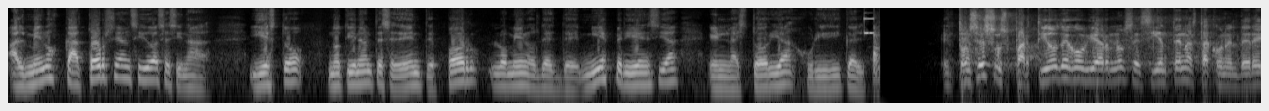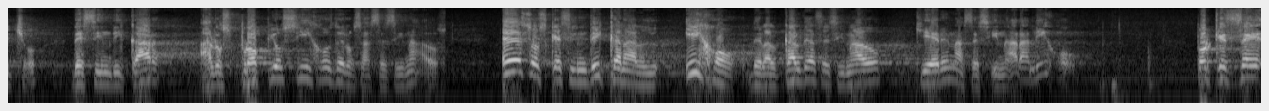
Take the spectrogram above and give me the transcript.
Al menos 14 han sido asesinadas. Y esto no tiene antecedentes, por lo menos desde mi experiencia en la historia jurídica del país. Entonces sus partidos de gobierno se sienten hasta con el derecho de sindicar a los propios hijos de los asesinados. Esos que sindican al hijo del alcalde asesinado quieren asesinar al hijo. Porque se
